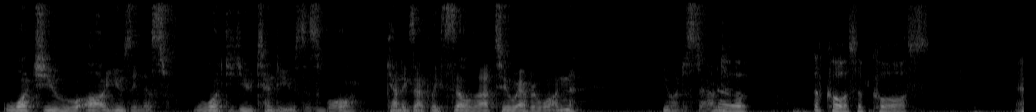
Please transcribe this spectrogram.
what you are using this. What you tend to use this for. Can't exactly sell that to everyone. You understand? No, of course, of course. Uh,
